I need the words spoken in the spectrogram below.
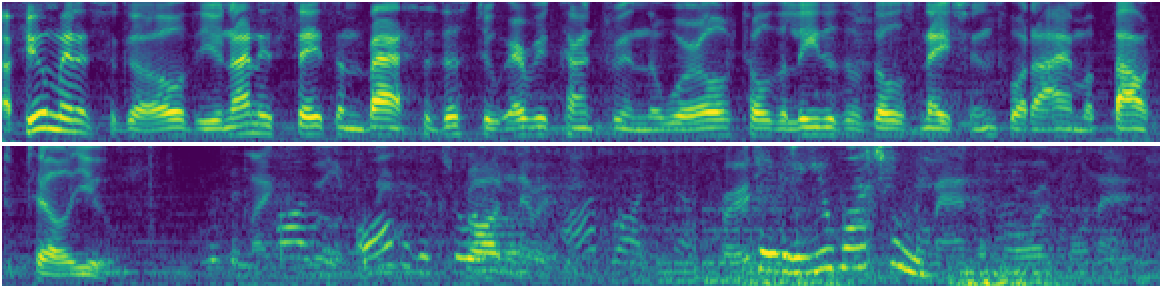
A few minutes ago, the United States ambassadors to every country in the world told the leaders of those nations what I am about to tell you. Like the all the extraordinary First, David, are you watching this? Commander Lauren Monash.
